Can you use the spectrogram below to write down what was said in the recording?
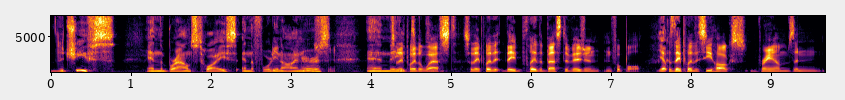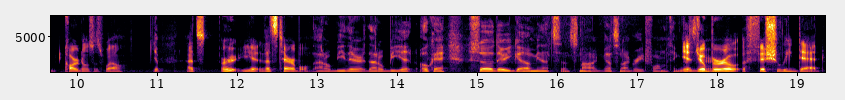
the Chiefs and the Browns twice and the 49ers and they so they play the West. So they play the, they play the best division in football. Yep. Because they play the Seahawks, Rams, and Cardinals as well. That's or yeah, that's terrible. That'll be there. That'll be it. Okay. So there you go. I mean, that's that's not that's not great form. I think Yeah, Joe their- Burrow officially dead.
